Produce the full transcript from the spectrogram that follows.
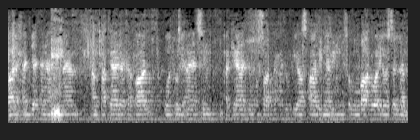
قال حدثنا همام عن قتادة قال قلت لأنس أكانت المصافحة في أصحاب النبي صلى الله عليه وسلم.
